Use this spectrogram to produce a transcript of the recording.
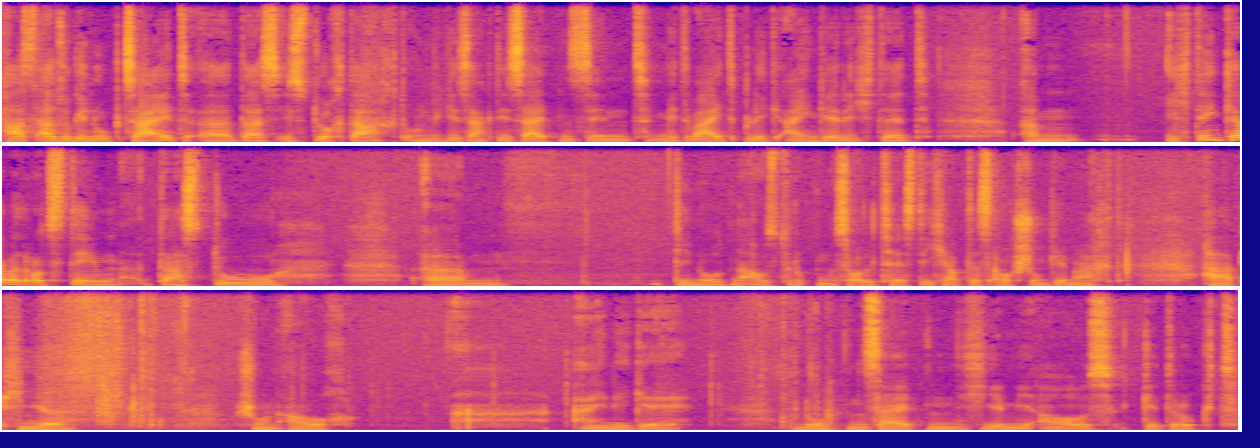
Hast also genug Zeit, äh, das ist durchdacht und wie gesagt, die Seiten sind mit Weitblick eingerichtet. Ähm, ich denke aber trotzdem, dass du ähm, die Noten ausdrucken solltest. Ich habe das auch schon gemacht, habe hier schon auch einige Notenseiten hier mir ausgedruckt.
